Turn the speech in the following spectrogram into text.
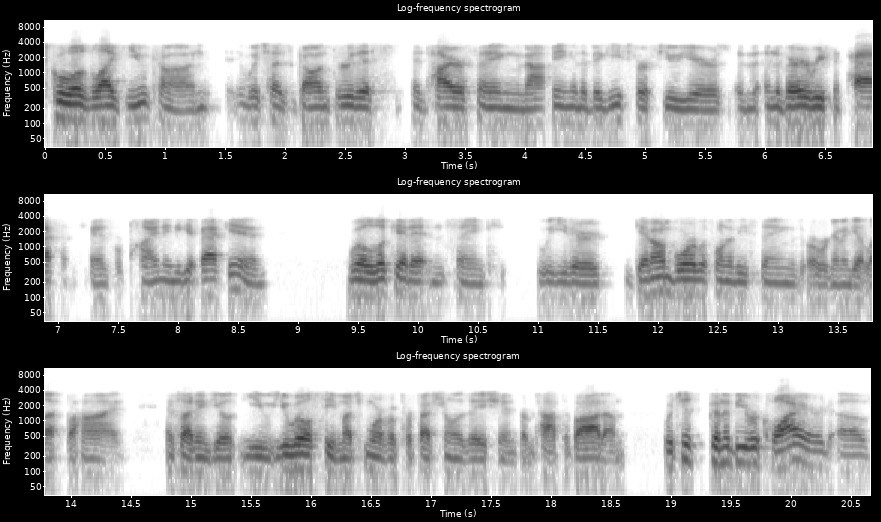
schools like UConn, which has gone through this entire thing, not being in the Big East for a few years, in the, in the very recent past, and fans were pining to get back in. Will look at it and think we either get on board with one of these things or we're going to get left behind and so I think you'll, you you will see much more of a professionalization from top to bottom, which is going to be required of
